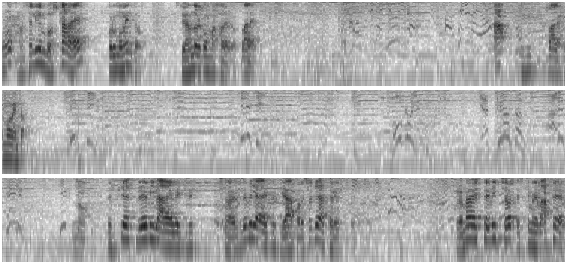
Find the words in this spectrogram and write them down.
Oh, me ha salido emboscada, ¿eh? Por un momento. Estoy dándole con majadero. Vale. Ah, vale, un momento. No, es que es débil a la electricidad. O sea, es débil a la electricidad, por eso quiero hacer esto. El problema de este bicho es que me va a hacer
